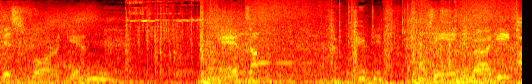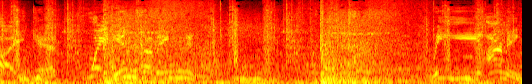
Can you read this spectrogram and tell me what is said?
This goes. Again. Heads up. Where did see heat? I can't wait. Incoming. Rearming.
